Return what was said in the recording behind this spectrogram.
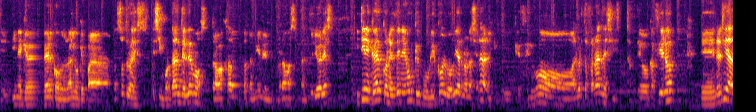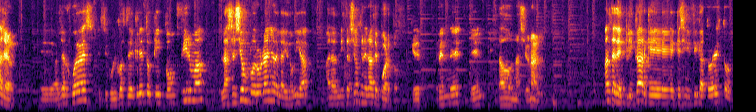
eh, tiene que ver con algo que para nosotros es, es importante, lo hemos trabajado también en programas anteriores, y tiene que ver con el DNU que publicó el gobierno nacional, que, firmó Alberto Fernández y Santiago Cafiero eh, en el día de ayer. Eh, ayer jueves se publicó este decreto que confirma la cesión por un año de la hidrovía a la Administración General de Puertos, que depende del Estado Nacional. Antes de explicar qué, significa todo esto,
